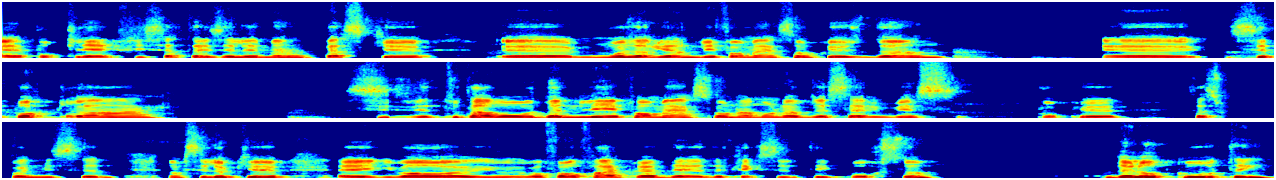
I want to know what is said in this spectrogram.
euh, pour clarifier certains éléments, parce que euh, moi, je regarde les formations que je donne, euh, c'est pas clair si je vais tout avoir donné l'information dans mon offre de service pour que ça soit admissible. Donc, c'est là qu'il euh, va, il va falloir faire preuve de, flexibilité pour ça. De l'autre côté,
